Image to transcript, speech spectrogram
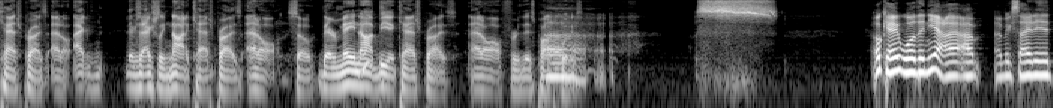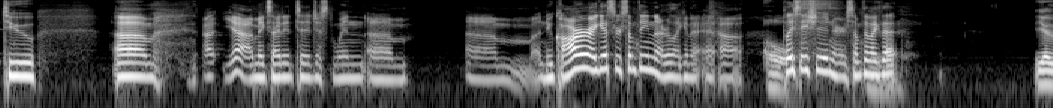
cash prize at all. I, there's actually not a cash prize at all. So there may not be a cash prize at all for this pop. Uh, s- okay, well then, yeah, I, I'm I'm excited to, um, uh, yeah, I'm excited to just win, um, um, a new car, I guess, or something, or like an, a, a Oh, PlayStation or something like that. Yeah,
